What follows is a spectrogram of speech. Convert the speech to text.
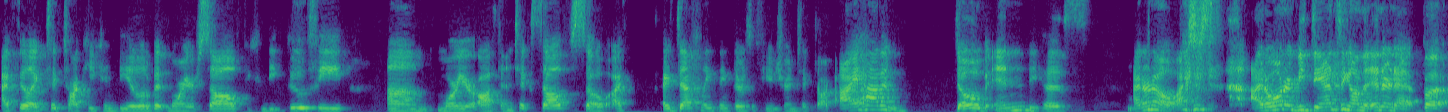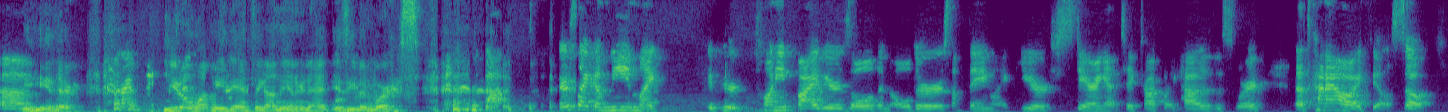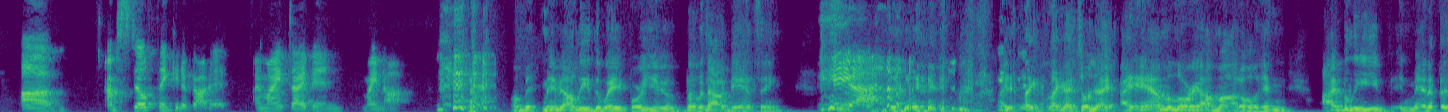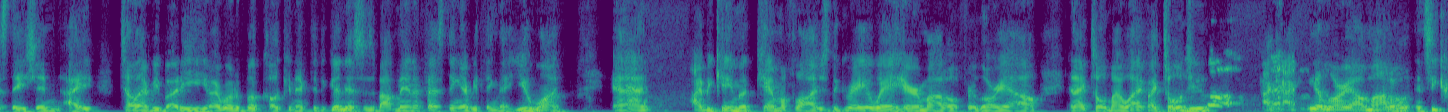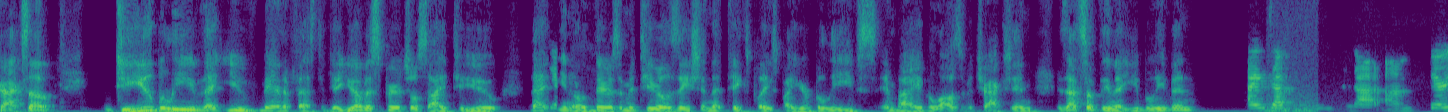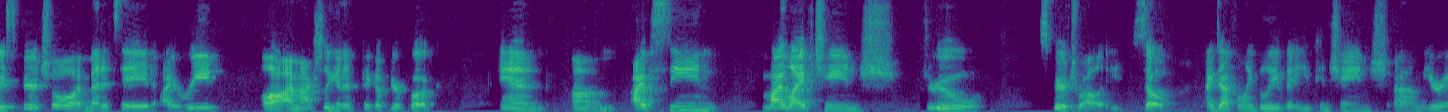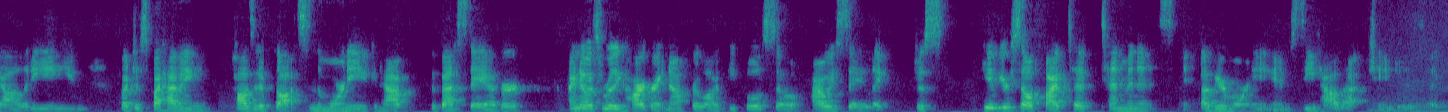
I feel like TikTok you can be a little bit more yourself. You can be goofy, um, more your authentic self. So I I definitely think there's a future in TikTok. I haven't dove in because I don't know. I just I don't want to be dancing on the internet, but um, me either. But you don't want me dancing on the internet. Is even worse. There's like a meme like if you're 25 years old and older or something, like you're staring at TikTok, like how does this work? That's kind of how I feel. So um, I'm still thinking about it. I might dive in, might not. yeah. well, maybe I'll lead the way for you, but without dancing. Yeah. I, like like I told you, I, I am a L'Oreal model, and I believe in manifestation. I tell everybody, you know, I wrote a book called Connected to Goodness, is about manifesting everything that you want, and. I became a camouflage, the gray away hair model for L'Oreal. And I told my wife, I told you I, I can be a L'Oreal model. And she cracks up. Do you believe that you've manifested? Do you have a spiritual side to you that, yeah. you know, there's a materialization that takes place by your beliefs and by the laws of attraction? Is that something that you believe in? I definitely believe in that. I'm very spiritual. I meditate. I read a lot. I'm actually going to pick up your book. And um, I've seen my life change through spirituality. So I definitely believe that you can change um, your reality. You, but just by having positive thoughts in the morning, you can have the best day ever. I know it's really hard right now for a lot of people. So I always say, like, just give yourself five to 10 minutes of your morning and see how that changes. Like,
